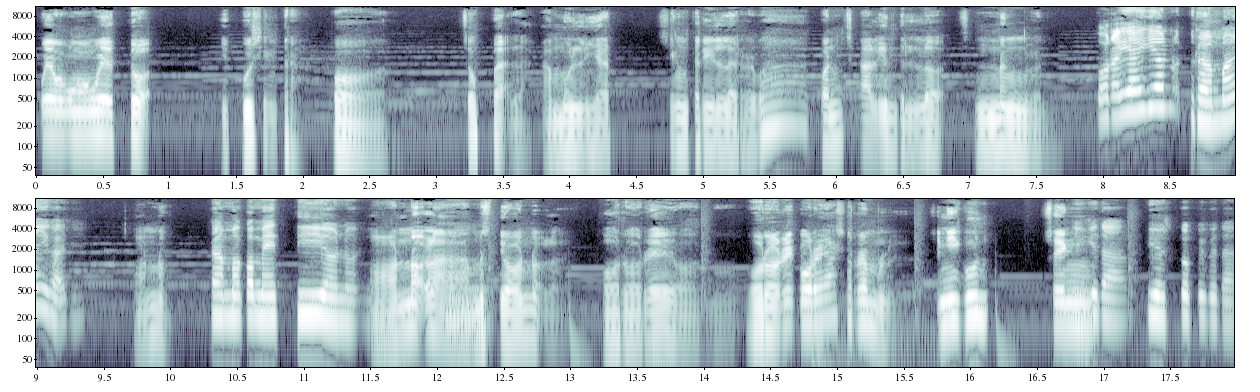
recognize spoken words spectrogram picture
wong wedok iku sing drakor. Coba lah kamu lihat sing thriller. Wah, kon sekali ndelok seneng kon. Korea iki ono drama ya sih? Ono. Drama komedi ono. Ono lah, Hmm. mesti ono lah. Horore ono. Horore Korea serem loh. Sing iku sing Ini kita bioskop iku ta.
